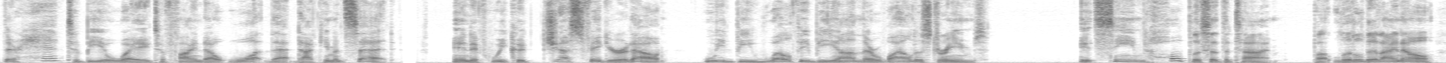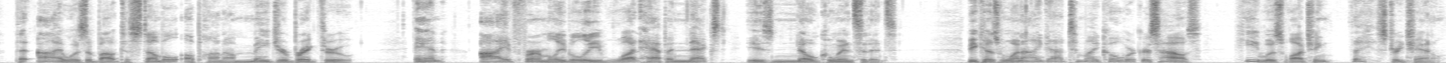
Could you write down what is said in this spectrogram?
There had to be a way to find out what that document said. And if we could just figure it out, we'd be wealthy beyond their wildest dreams. It seemed hopeless at the time, but little did I know that I was about to stumble upon a major breakthrough. And I firmly believe what happened next is no coincidence. Because when I got to my coworker's house, he was watching the History Channel.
